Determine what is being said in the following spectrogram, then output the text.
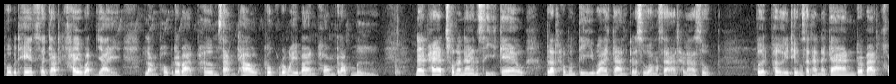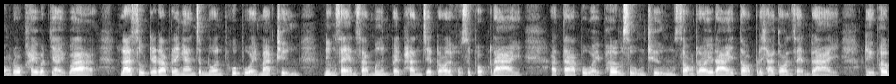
ทั่วประเทศสกัดไข้หวัดใหญ่ หลังพบระบาดเพิ่ม 3 เท่า ทุกโรงพยาบาลพร้อมรับมือนายแพทย์ชลนานสีแก้ว รัฐมนตรีว่าการกระทรวงสาธารณสุข เปิดเผยถึงสถานการณ์ระบาดของโรคไข้หวัดใหญ่ว่า ล่าสุดได้รับรายงานจำนวนผู้ป่วยมากถึง 138,766 ราย อัตราป่วยเพิ่มสูงถึง 200 รายต่อประชากรแสนราย หรือเพิ่ม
